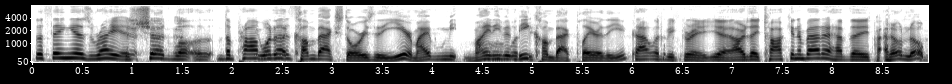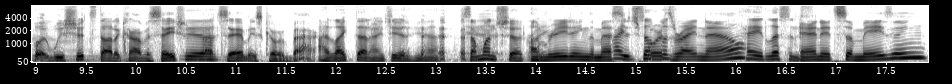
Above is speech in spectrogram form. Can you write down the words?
The thing is, right? It should. Well, uh, the problem one of is the comeback stories of the year might me- might even be be- comeback player of the year. that would be great. Yeah. Are they talking about it? Have they? I don't know, but we should start a conversation Yeah. about Sammy's coming back. I like that idea. Yeah. Someone should. I'm reading the message someone- boards right now, Hey, listen. and it's amazing.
